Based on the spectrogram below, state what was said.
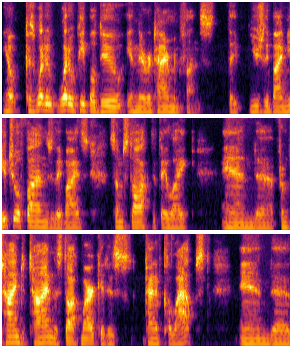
you know, because what do what do people do in their retirement funds? They usually buy mutual funds, or they buy some stock that they like. And uh, from time to time, the stock market has kind of collapsed and uh,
